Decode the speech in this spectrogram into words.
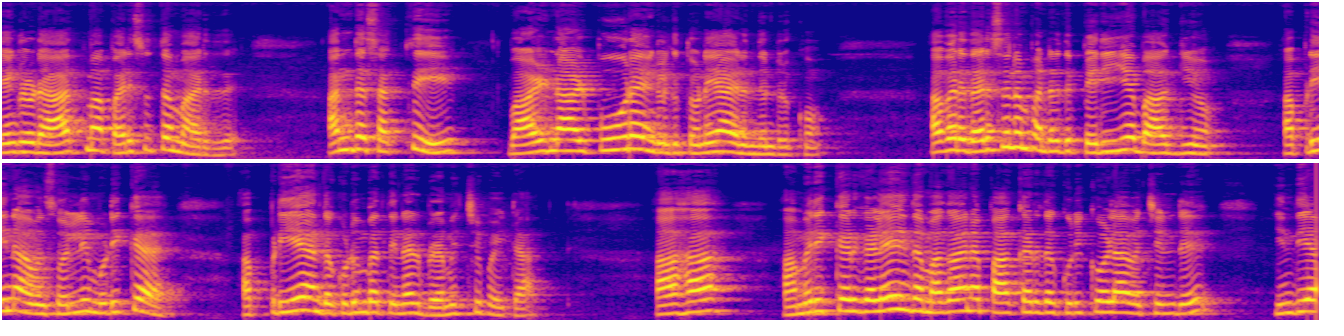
எங்களோட ஆத்மா பரிசுத்தமாகுது அந்த சக்தி வாழ்நாள் பூரா எங்களுக்கு துணையாக இருந்துட்டுருக்கோம் அவரை தரிசனம் பண்ணுறது பெரிய பாக்கியம். அப்படின்னு அவன் சொல்லி முடிக்க அப்படியே அந்த குடும்பத்தினர் பிரமிச்சு போயிட்டா. ஆஹா அமெரிக்கர்களே இந்த மகானை பார்க்கறத குறிக்கோளாக வச்சுண்டு இந்தியா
